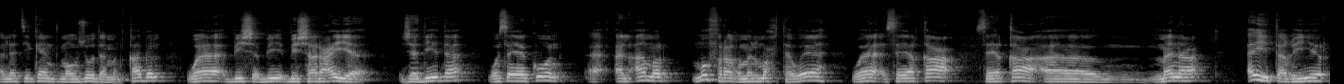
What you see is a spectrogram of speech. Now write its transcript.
التي كانت موجودة من قبل وبشرعية جديدة وسيكون الأمر مفرغ من محتواه وسيقع سيقع آه، منع أي تغيير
